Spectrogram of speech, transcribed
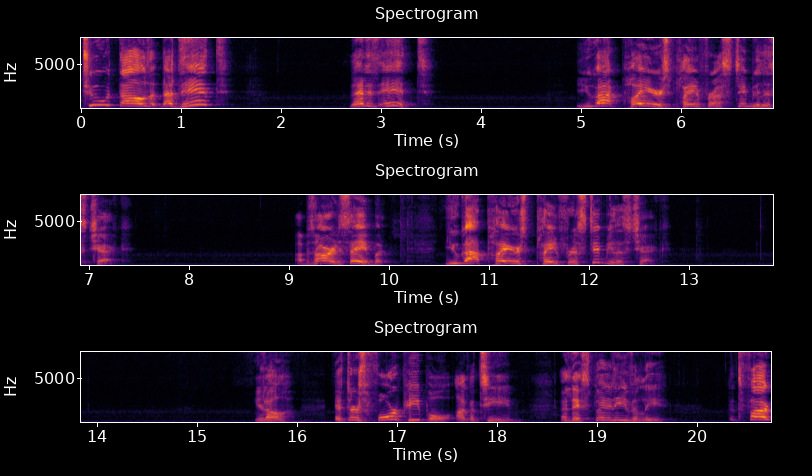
2000 that's it. That is it. You got players playing for a stimulus check. I'm sorry to say, but you got players playing for a stimulus check. You know, if there's four people on the team and they split it evenly, it's five.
